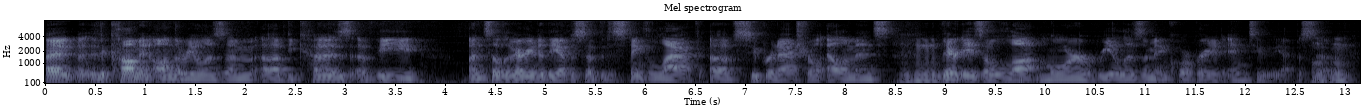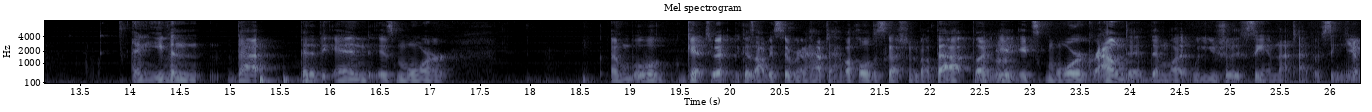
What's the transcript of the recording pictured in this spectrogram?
uh, to comment on the realism uh, because of the until the very end of the episode the distinct lack of supernatural elements Mm-hmm. there is a lot more realism incorporated into the episode Mhm. and even that bit at the end is more and we'll get to it because obviously we're going to have to have a whole discussion about that but Mm-hmm. it, it's more grounded than what we usually see in that type of scene yep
